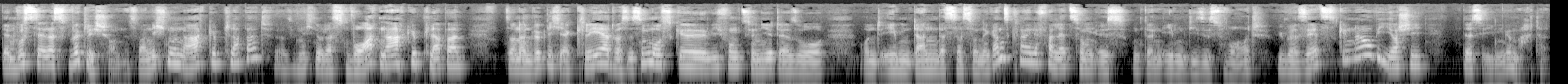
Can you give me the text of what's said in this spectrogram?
dann wusste er das wirklich schon. Es war nicht nur nachgeplappert, also nicht nur das Wort nachgeplappert, sondern wirklich erklärt, was ist ein Muskel, wie funktioniert er so und eben dann, dass das so eine ganz kleine Verletzung ist und dann eben dieses Wort übersetzt, genau wie Yoshi das eben gemacht hat.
